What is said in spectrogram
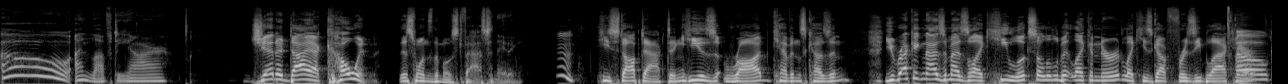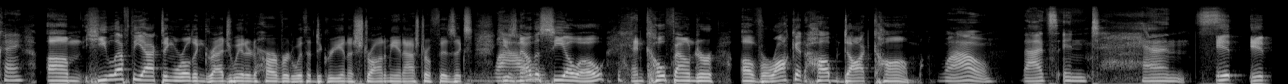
Oh, I loved ER. Jedediah Cohen. This one's the most fascinating. Hmm. He stopped acting. He is Rod, Kevin's cousin. You recognize him as like he looks a little bit like a nerd, like he's got frizzy black hair. Oh, okay. Um, he left the acting world and graduated Harvard with a degree in astronomy and astrophysics. Wow. He's now the COO and co-founder of RocketHub.com. Wow, that's intense. It it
